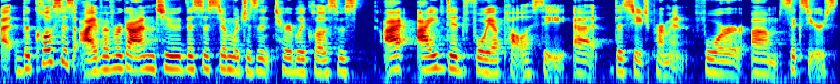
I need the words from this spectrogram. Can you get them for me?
uh, the closest I've ever gotten to the system, which isn't terribly close, was I, I did FOIA policy at the State Department for um, six years,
